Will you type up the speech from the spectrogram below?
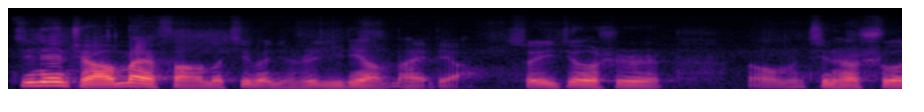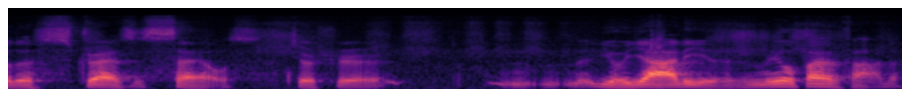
今年只要卖房的，基本就是一定要卖掉。所以就是我们经常说的 stress sales，就是有压力的，是没有办法的。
